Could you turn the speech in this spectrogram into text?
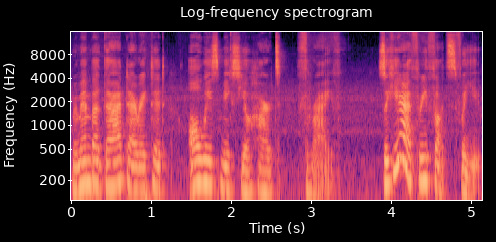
remember God directed, always makes your heart thrive. So here are three thoughts for you.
